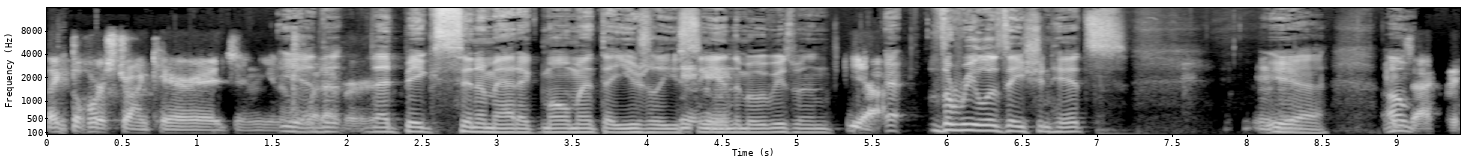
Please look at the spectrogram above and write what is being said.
like the horse-drawn carriage and you know yeah, whatever that, that big cinematic moment that usually you see in Mhm. the movies when yeah the realization hits. mhm, Yeah. Um, exactly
